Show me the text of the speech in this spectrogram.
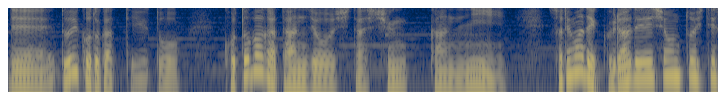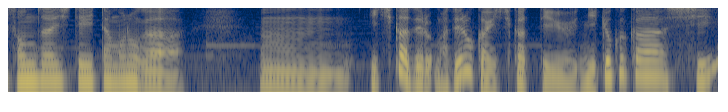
で、どういうことかっていうと、言葉が誕生した瞬間に、それまでグラデーションとして存在していたものがうん1か0、まあ、0か1かっていう二極化し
